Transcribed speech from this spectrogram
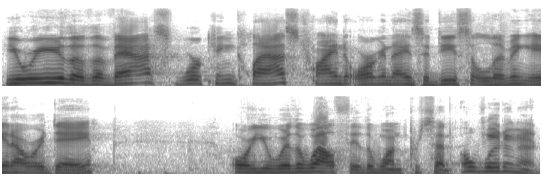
You were either the vast working class trying to organize a decent living, eight hour day, or you were the wealthy, the 1%. Oh, wait a minute.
